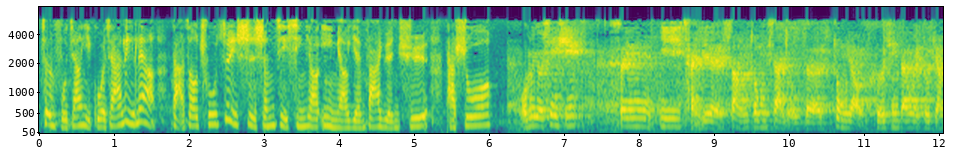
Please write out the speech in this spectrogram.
政府将以国家力量打造出最适生技新药疫苗研发园区。他说：“我们有信心。”生医产业上中下游的重要核心单位都将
